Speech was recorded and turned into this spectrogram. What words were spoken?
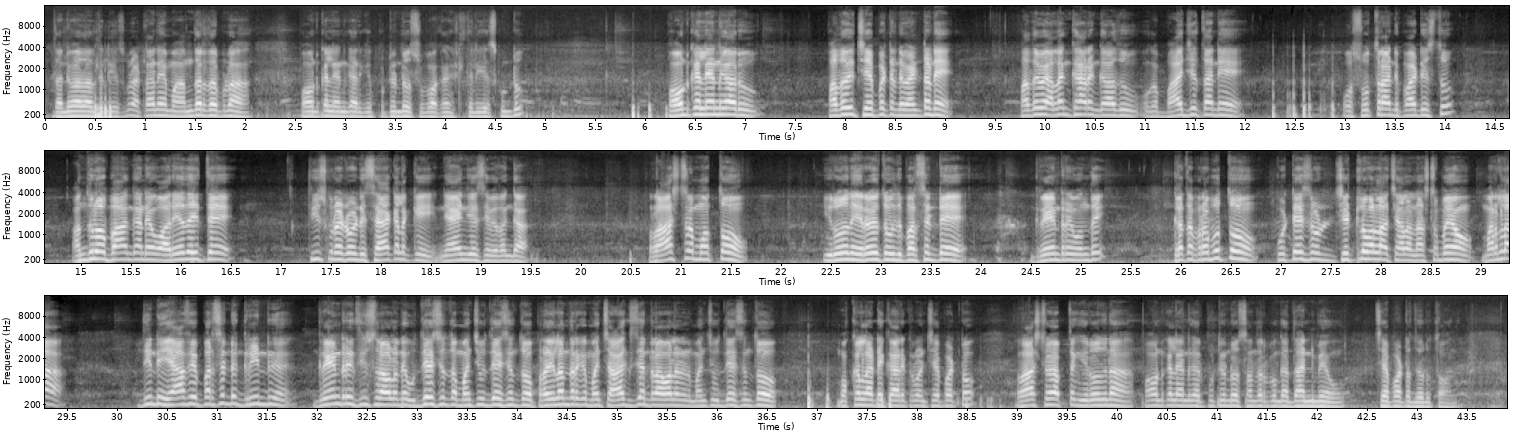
ధన్యవాదాలు తెలియజేసుకుంటూ అట్లానే మా అందరి తరపున పవన్ కళ్యాణ్ గారికి పుట్టినరోజు శుభాకాంక్షలు తెలియజేసుకుంటూ పవన్ కళ్యాణ్ గారు పదవి చేపట్టిన వెంటనే పదవి అలంకారం కాదు ఒక బాధ్యత అనే ఓ సూత్రాన్ని పాటిస్తూ అందులో భాగంగానే వారు ఏదైతే తీసుకున్నటువంటి శాఖలకి న్యాయం చేసే విధంగా రాష్ట్రం మొత్తం ఈరోజున ఇరవై తొమ్మిది పర్సెంటే గ్రీనరీ ఉంది. గత ప్రభుత్వం కొట్టేసిన చెట్ల వల్ల చాలా నష్టపోయాం. మరలా దీన్ని యాభై పర్సెంట్ గ్రీన్ గ్రీనరీ తీసుకురావాలనే ఉద్దేశంతో మంచి ఉద్దేశంతో ప్రజలందరికీ మంచి ఆక్సిజన్ రావాలనే మంచి ఉద్దేశంతో మొక్కలు నాటే కార్యక్రమం చేపట్టడం రాష్ట్ర వ్యాప్తంగా ఈ రోజున పవన్ కళ్యాణ్ గారి పుట్టినరోజు సందర్భంగా దాన్ని మేము చేపట్టడం జరుగుతోంది.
